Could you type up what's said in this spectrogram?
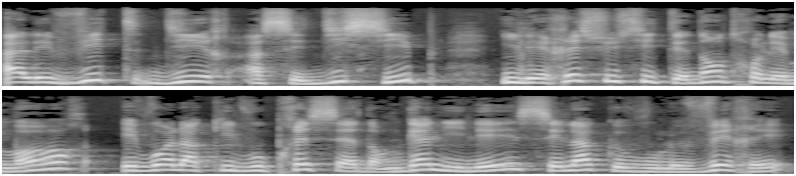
Allez vite dire à ses disciples, il est ressuscité d'entre les morts, et voilà qu'il vous précède en Galilée, c'est là que vous le verrez.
